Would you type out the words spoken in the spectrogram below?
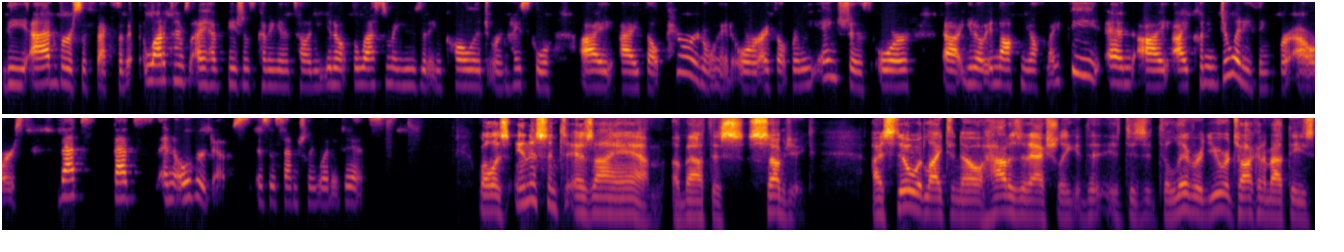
the adverse effects of it. A lot of times I have patients coming in and telling me, you know, the last time I used it in college or in high school, I, I felt paranoid or I felt really anxious or, uh, you know, it knocked me off my feet and I, I couldn't do anything for hours. That's that's an overdose is essentially what it is well as innocent as i am about this subject i still would like to know how does it actually does it delivered you were talking about these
